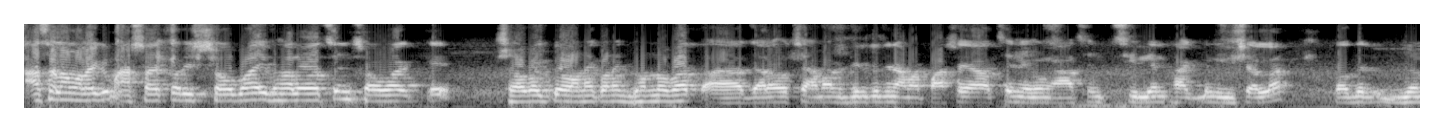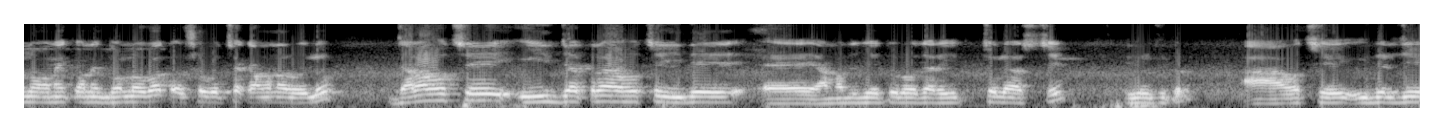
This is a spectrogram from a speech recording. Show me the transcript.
আসসালামু আলাইকুম। আশা করি সবাই ভালো আছেন। সবাইকে সবাইকে অনেক অনেক ধন্যবাদ। যারা হচ্ছে আমার দীর্ঘদিন আমার পাশে আছেন এবং আছেন, ছিলেন, থাকবেন ইনশাল্লাহ তাদের জন্য অনেক অনেক ধন্যবাদ ও শুভেচ্ছা কামনা রইল। যারা হচ্ছে ঈদ যাত্রা হচ্ছে ঈদে আমাদের যেহেতু রোজার ঈদ চলে আসছে, ঈদ উল ফিতর আর হচ্ছে ঈদের যে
